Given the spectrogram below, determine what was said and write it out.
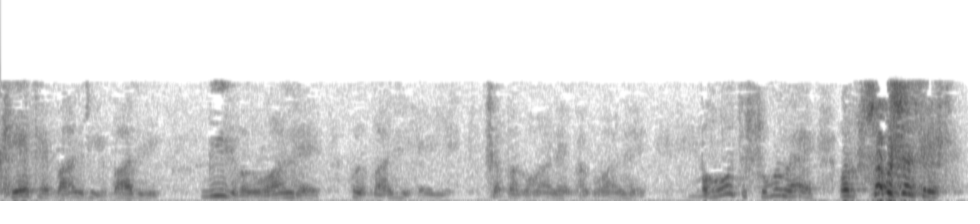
खेत है, बाजरी बाजरी। बीज भगवान है। बाजरी है ये। सब भगवान है भगवान है। बहुत सुगम है और सबसे श्रेष्ठ है।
